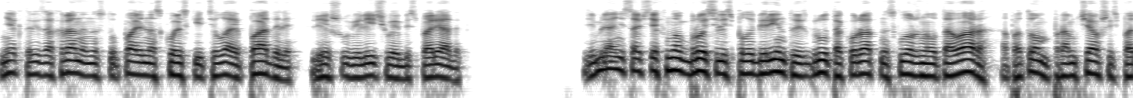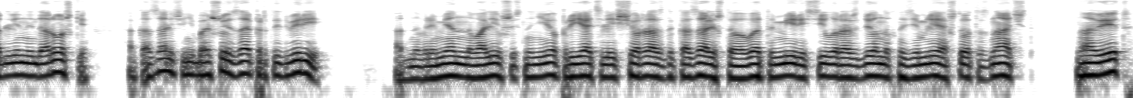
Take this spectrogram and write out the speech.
Некоторые из охраны наступали на скользкие тела и падали, лишь увеличивая беспорядок. Земляне со всех ног бросились по лабиринту из груд аккуратно сложенного товара, а потом, промчавшись по длинной дорожке, оказались у небольшой запертой двери. Одновременно валившись на нее, приятели еще раз доказали, что в этом мире сила рожденных на земле что-то значит. «На вид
